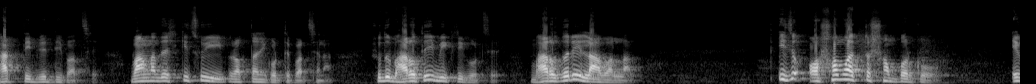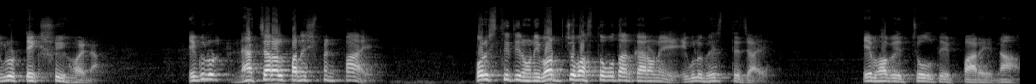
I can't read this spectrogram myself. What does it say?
ঘাটতি বৃদ্ধি পাচ্ছে। বাংলাদেশ কিছুই রপ্তানি করতে পারছে না। শুধু ভারতেই বিক্রি করছে, ভারতেরই লাভ আর লাভ। এই যে অসম একটা সম্পর্ক, এগুলো টেকসই হয় না। এগুলো ন্যাচারাল পানিশমেন্ট পায়। পরিস্থিতির অনিবার্য বাস্তবতার কারণে এগুলো ভেস্তে যায়। এভাবে চলতে পারে না,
